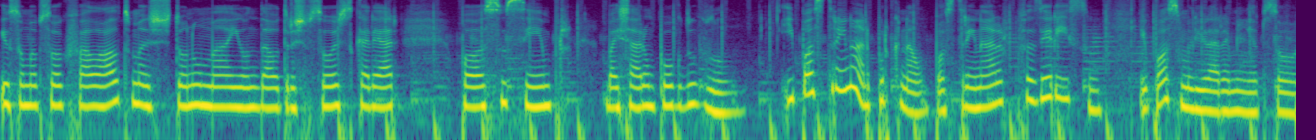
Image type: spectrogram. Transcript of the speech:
Eu sou uma pessoa que fala alto, mas estou no meio onde há outras pessoas, se calhar posso sempre baixar um pouco do volume. E posso treinar, porque não? Posso treinar fazer isso. Eu posso melhorar a minha pessoa.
